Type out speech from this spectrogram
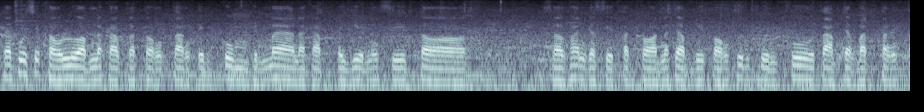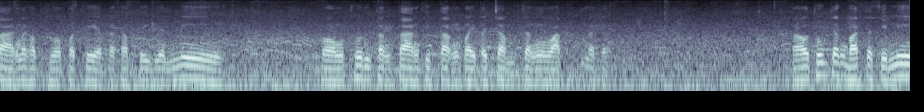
แต่ผู้ที่เขารวมนะครับก็ต้องตั้งเป็นกลุ่มขึ้นมานะครับ ไปยื่นหนังสือต่อ สหพันธ์เกษตรกรนะครับมีกองทุนคืนผู้ตามจังหวัดต่างๆนะครับทั่วประเทศนะครับที่มันมีกองทุนต่างๆ ที่ตั้งไปประจำจังหวัดนะครับเอาทุกจังหวัดก็สิมี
